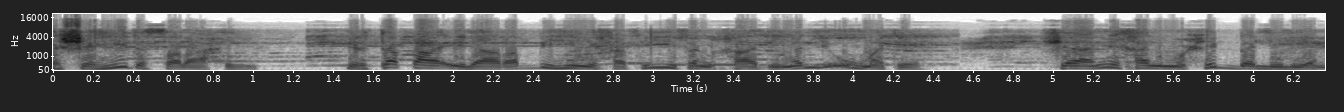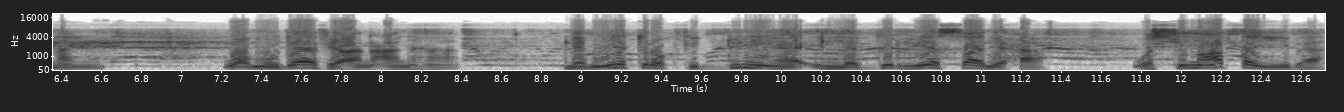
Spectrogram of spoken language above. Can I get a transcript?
الشهيد الصلاحي ارتقى إلى ربه خفيفا خادما لأمته شامخا محبا لليمن ومدافعا عنها. لم يترك في الدنيا إلا الذرية الصالحة والسمعة الطيبة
